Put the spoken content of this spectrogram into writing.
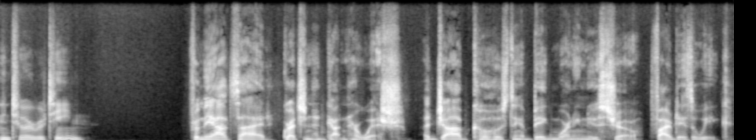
into a routine. From the outside, Gretchen had gotten her wish a job co hosting a big morning news show five days a week.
